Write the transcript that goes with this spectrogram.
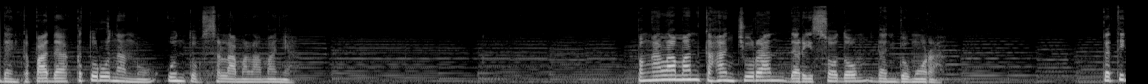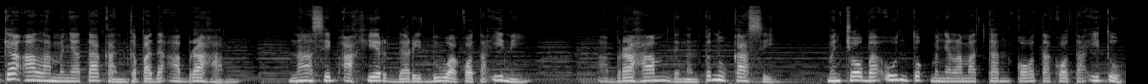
dan kepada keturunanmu untuk selama-lamanya. Pengalaman kehancuran dari Sodom dan Gomora Ketika Allah menyatakan kepada Abraham nasib akhir dari dua kota ini, Abraham dengan penuh kasih mencoba untuk menyelamatkan kota-kota itu.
